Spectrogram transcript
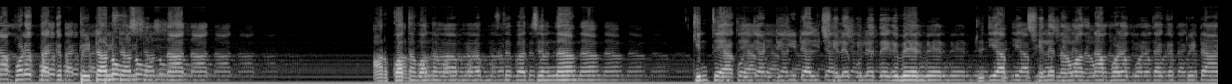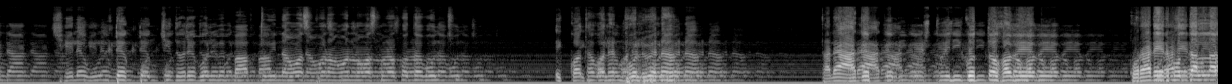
না পড়ে তাকে পেটানো সুন্নাত। আর কথা বলা আপনারা বুঝতে পারছেন না। কিন্তু এখন যা ডিজিটাল ছেলে পুলে দেখবেন যদি আপনি ছেলে নামাজ না পড়ে পড়ে তাকে পেটান ছেলে উল্টে কঞ্চি ধরে বলবে বাপ তুমি নামাজ পড়ো আমার নামাজ পড়ার কথা বলছো। এই কথা বলেন বলবে না। তাহলে আগে আগে পরিবেশ তৈরি করতে হবে। কোরআনের মধ্যে আল্লাহ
